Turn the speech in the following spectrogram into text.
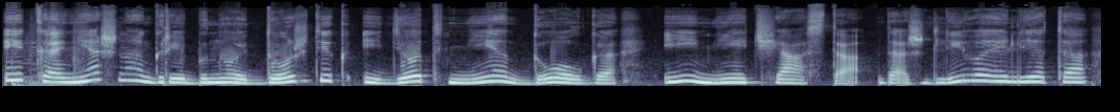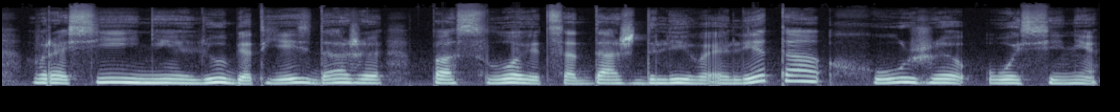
И, конечно, грибной дождик идет недолго и не часто. Дождливое лето в России не любят. Есть даже пословица «дождливое лето хуже осени».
